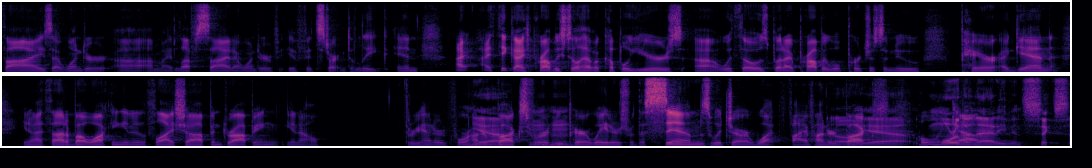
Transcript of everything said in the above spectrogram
thighs, I wonder uh, on my left side, I wonder if, if it's starting to leak. And I, I think I probably still have a couple years uh, with those, but I probably will purchase a new pair again. You know, I thought about walking into the fly shop and dropping, you know, 300 400 yeah. bucks for mm-hmm. a new mm-hmm. pair of waders for the Simms which are what 500 oh, bucks. Yeah, Holy more cow. than that, even six.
